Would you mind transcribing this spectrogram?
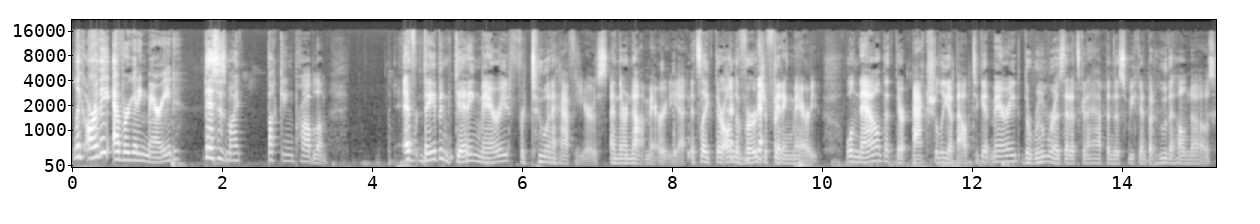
Like, are they ever getting married? This is my fucking problem. Ev they've been getting married for two and a half years, and they're not married yet. It's like they're on the verge of getting married. Well, now that they're actually about to get married, the rumor is that it's going to happen this weekend, but who the hell knows?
